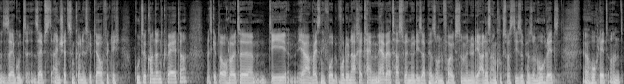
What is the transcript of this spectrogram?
sehr gut selbst einschätzen können. Es gibt ja auch wirklich gute Content Creator und es gibt auch Leute, die, ja, weiß nicht, wo, wo du nachher keinen Mehrwert hast, wenn du dieser Person folgst und wenn du dir alles anguckst, was diese Person hochlädt, äh, hochlädt und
